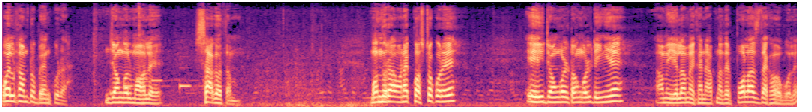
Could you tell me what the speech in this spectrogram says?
ওয়েলকাম টু বাঁকুড়া জঙ্গলমহলে স্বাগতম। বন্ধুরা, অনেক কষ্ট করে এই জঙ্গল টঙ্গল ডিঙিয়ে আমি এলাম এখানে আপনাদের পলাশ দেখাবো বলে।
